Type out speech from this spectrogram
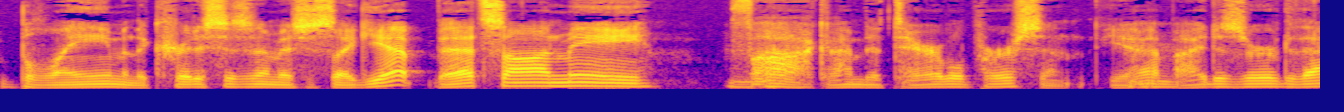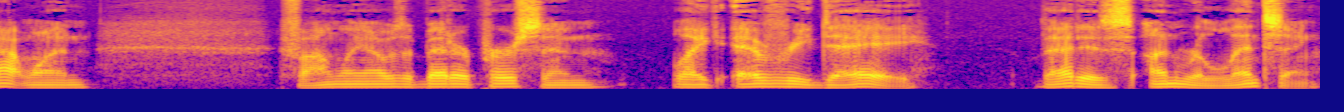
blame and the criticism. It's just like, yep, that's on me. Mm-hmm. Fuck, I'm the terrible person. Yep, mm-hmm. I deserved that one. If only I was a better person. Like every day. That is unrelenting.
